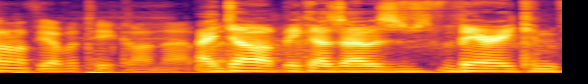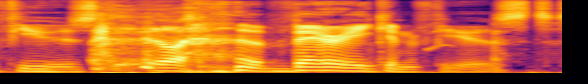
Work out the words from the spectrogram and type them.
I don't know if you have a take on that. I but- don't because I was very confused. very confused.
